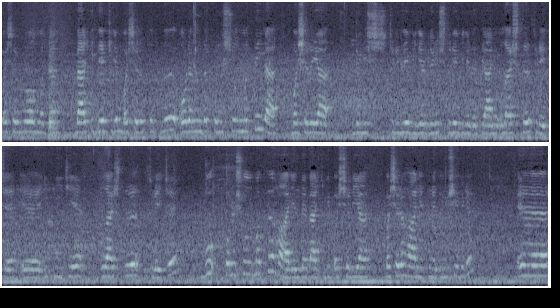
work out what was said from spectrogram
başarılı olmadı, belki de film başarısızlığı oranında konuşulmasıyla başarıya dönüştürülebilir, dönüştürebiliriz. Yani ulaştığı sürece, e, izleyiciye ulaştığı sürece bu konuşulması halinde belki bir başarıya, başarı hanesine dönüşebilir. E,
